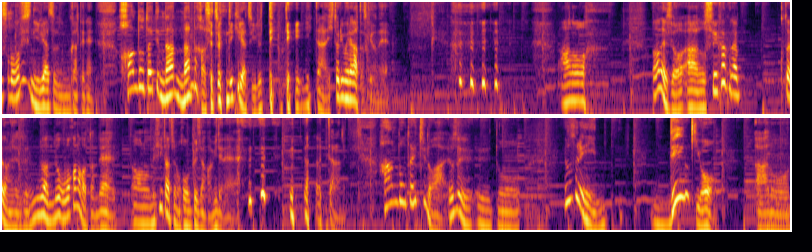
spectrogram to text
そのオフィスにいるやつに向かってね半導体って何何だか説明できるやついるって言って言ったら一人もいなかったですけどね。あのなんですよ。あの正確な答えかもしれないですけど分かんなかったんであの日立のホームページなんか見てね。見たらね半導体っていうのは要するに、えーと、要するに電気をあの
